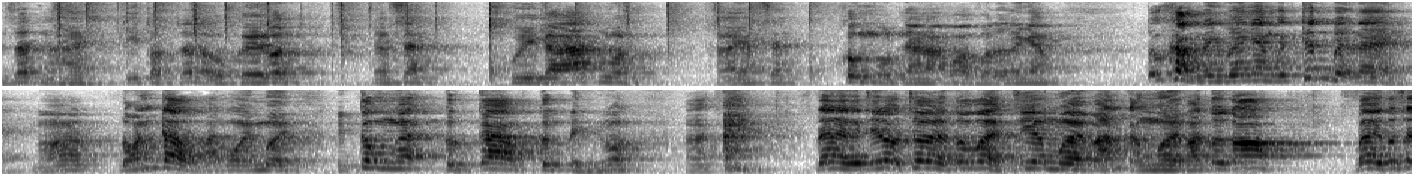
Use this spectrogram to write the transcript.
Rất là hay. Kỹ thuật rất là ok luôn. Anh em xem. Quy ca ác luôn. Đấy, anh em xem. Không một nhà nào có vượt hơn anh em. Tôi khẳng định với anh em cái thiết bị này nó đón đầu 2020 cái công nghệ cực cao cực đỉnh luôn. Đấy. đây là cái chế độ chơi là tôi có thể chia 10 ván cả 10 ván tôi to. Bây giờ tôi sẽ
